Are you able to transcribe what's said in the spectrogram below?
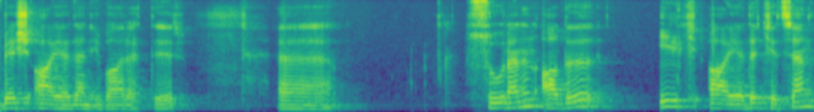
5 ayədən ibarətdir. Ee, surənin adı ilk ayədə keçən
